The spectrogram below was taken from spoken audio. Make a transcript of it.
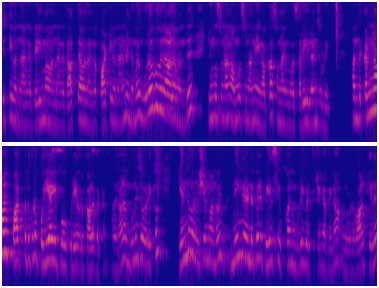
சித்தி வந்தாங்க பெரியம்மா வந்தாங்க தாத்தா வந்தாங்க பாட்டி வந்தாங்கன்னு இந்த மாதிரி உறவுகளால் வந்து இவங்க சொன்னாங்க அவங்க சொன்னாங்க எங்கள் அக்கா சொன்னாங்க இவங்க சரியில்லைன்னு சொல்லி அந்த கண்ணால் பார்ப்பது கூட பொய்யாகி போகக்கூடிய ஒரு காலகட்டம். அதனால் முடிஞ்ச வரைக்கும் எந்த ஒரு விஷயமா இருந்தாலும் நீங்கள் ரெண்டு பேரும் பேசி உட்காந்து முடிவு எடுத்துட்டீங்க அப்படின்னா உங்களோட வாழ்க்கையில்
